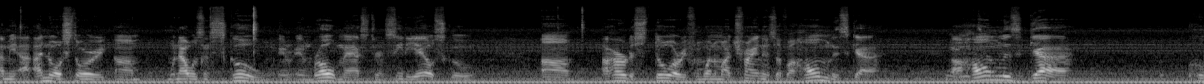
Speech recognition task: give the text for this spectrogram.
I mean, I, I know a story. Um, when I was in school, in, in Roadmaster in CDL school, um, I heard a story from one of my trainers of a homeless guy. Yeah, a homeless guy who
